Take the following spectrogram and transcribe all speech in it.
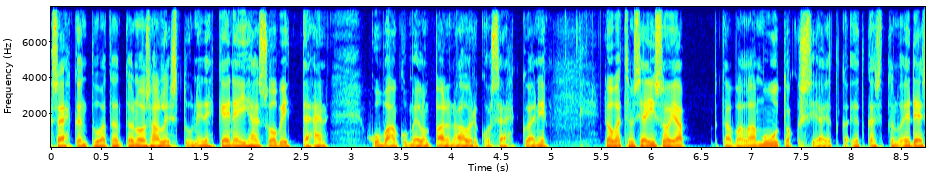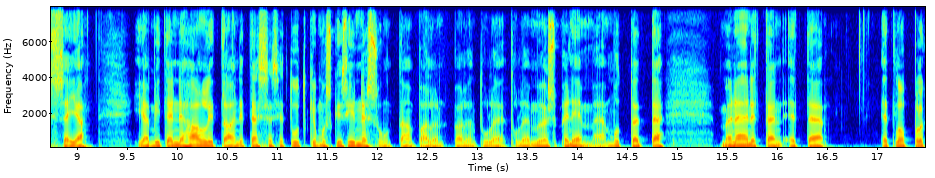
sähkön tuotantoon osallistuu, niin ehkä ei ne ihan sovi tähän kuvaan, kun meillä on paljon aurinkosähköä. Niin ne ovat sellaisia isoja tavallaan muutoksia, jotka, jotka sitten on edessä ja, ja miten ne hallitaan, niin tässä se tutkimuskin sinne suuntaan paljon, paljon tulee, tulee myös menemään. Mutta että mä näen, että, että, että loppujen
